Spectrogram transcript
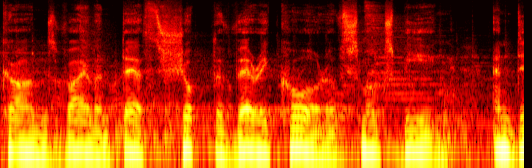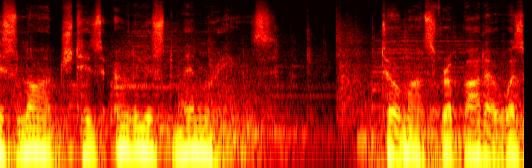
Kahn's violent death shook the very core of Smoke's being and dislodged his earliest memories. Tomas Vrbada was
